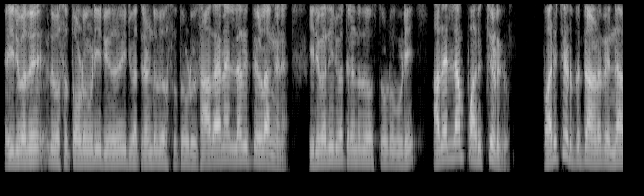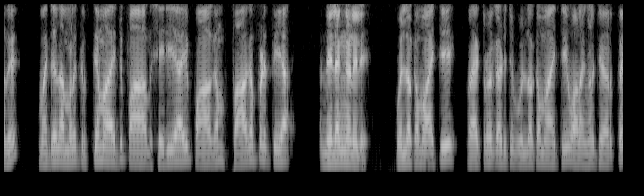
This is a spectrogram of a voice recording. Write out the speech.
ഇരുപത് ദിവസത്തോടു കൂടി ഇരുപത് ഇരുപത്തിരണ്ട് ദിവസത്തോടു കൂടി. സാധാരണ എല്ലാ വിത്തുകളും അങ്ങനെ. ഇരുപത് ഇരുപത്തിരണ്ട് ദിവസത്തോടു കൂടി അതെല്ലാം പറിച്ചെടുക്കും. പറിച്ചെടുത്തിട്ടാണ് പിന്നെ അത് മറ്റേ നമ്മൾ കൃത്യമായിട്ട് പാ ശരിയായി പാകം പാകപ്പെടുത്തിയ നിലങ്ങളിൽ പുല്ലൊക്കെ മാറ്റി ട്രാക്ടറൊക്കെ അടിച്ച് പുല്ലൊക്കെ മാറ്റി വളങ്ങൾ ചേർത്ത്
